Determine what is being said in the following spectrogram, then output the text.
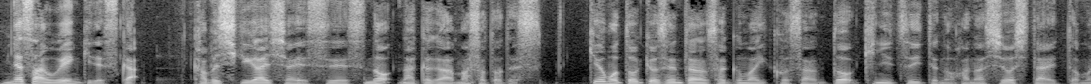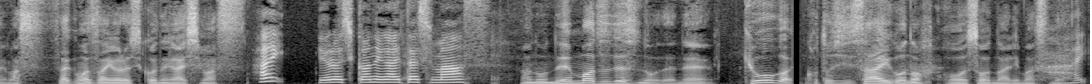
皆さんお元気ですか？株式会社 SAS の中川雅人です。今日も東京センターの佐久間一子さんと気についてのお話をしたいと思います。佐久間さんよろしくお願いします。はいよろしくお願いいたします。あの年末ですのでね今日が今年最後の放送になりますね、はい。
